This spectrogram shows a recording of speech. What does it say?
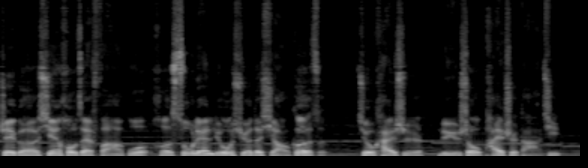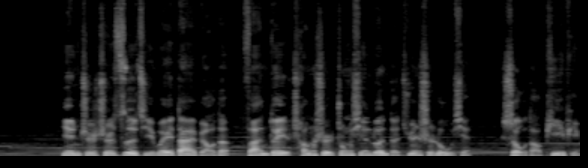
这个先后在法国和苏联留学的小个子就开始屡受排斥打击，因支持自己为代表的反对城市中心论的军事路线受到批评，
